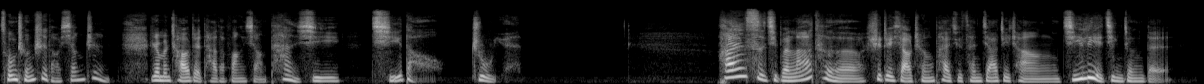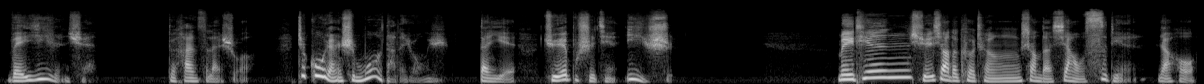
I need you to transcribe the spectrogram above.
从城市到乡镇，人们朝着他的方向叹息、祈祷、祝愿。汉斯·基本拉特是这小城派去参加这场激烈竞争的唯一人选。对汉斯来说，这固然是莫大的荣誉。但也绝不是件易事。每天学校的课程上到下午四点，然后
